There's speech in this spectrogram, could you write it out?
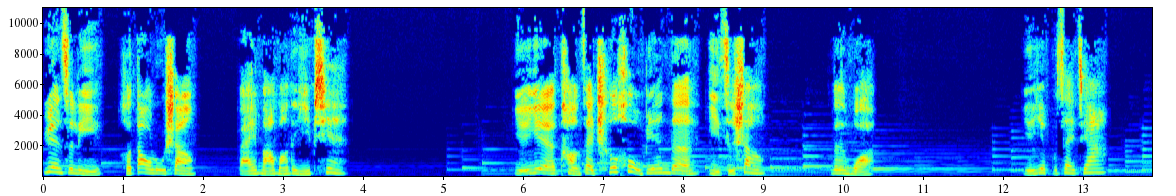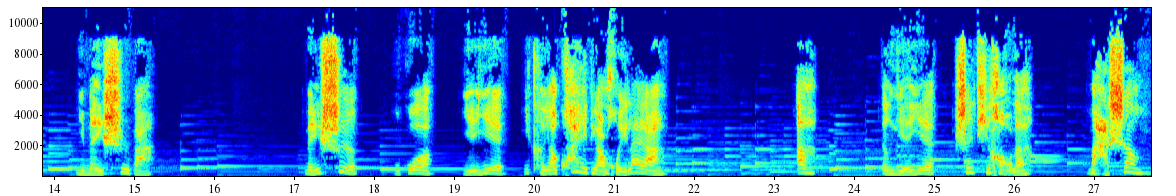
院子里和道路上白茫茫的一片。爷爷躺在车后边的椅子上，问我：“爷爷不在家，你没事吧？”“没事，不过爷爷，你可要快点回来啊！”“啊。”等爷爷身体好了，马上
